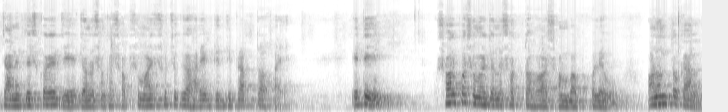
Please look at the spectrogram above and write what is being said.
যা নির্দেশ করে যে জনসংখ্যা সবসময় সূচকীয় হারে বৃদ্ধিপ্রাপ্ত হয়। এটি স্বল্প সময়ের জন্য সত্য হওয়া সম্ভব হলেও অনন্তকাল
